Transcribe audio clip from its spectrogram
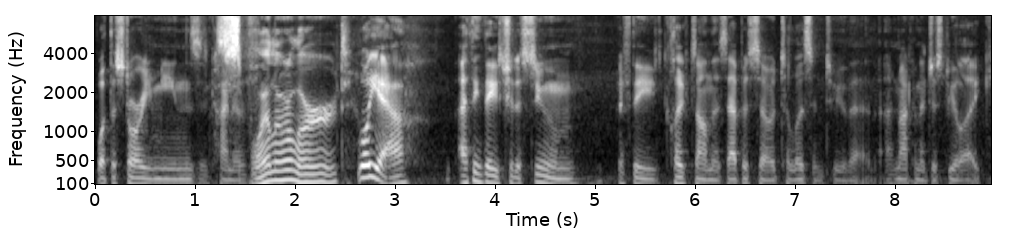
what the story means and kind of Spoiler alert. well, yeah. I think they should assume if they clicked on this episode to listen to that. I'm not going to just be like.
